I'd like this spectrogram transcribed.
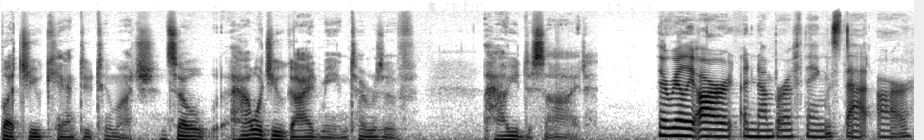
but you can't do too much. And so, how would you guide me in terms of how you decide? There really are a number of things that are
